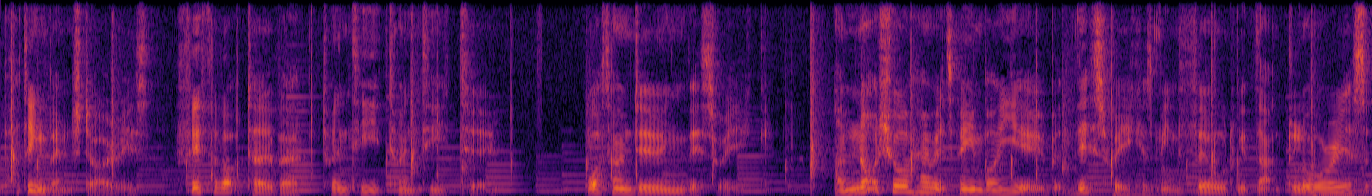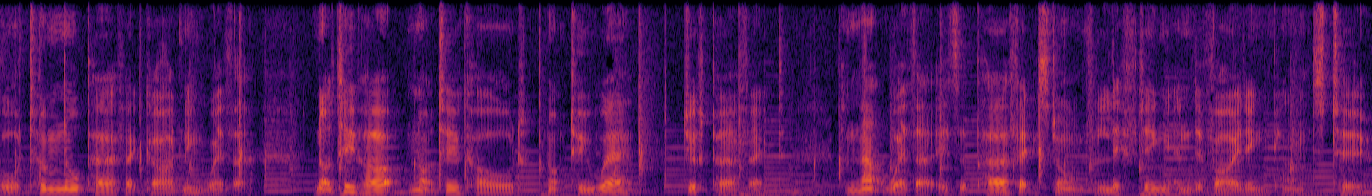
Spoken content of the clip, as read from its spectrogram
Potting Bench Diaries, 5th of October 2022. What I'm doing this week. I'm not sure how it's been by you, but this week has been filled with that glorious autumnal perfect gardening weather. Not too hot, not too cold, not too wet, just perfect. And that weather is the perfect storm for lifting and dividing plants too.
